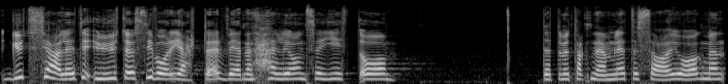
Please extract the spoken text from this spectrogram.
Guds kjærlighet er utøst i våre hjerter ved Den hellige ånd som er gitt. Og dette med takknemlighet, det sa jeg jo òg, men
